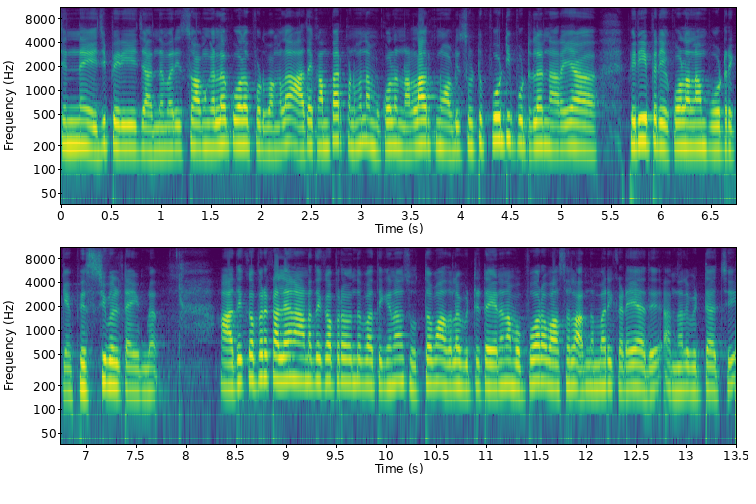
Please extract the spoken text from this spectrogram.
சின்ன ஏஜ் பெரிய ஏஜ் அந்த மாதிரி. ஸோ அவங்கெல்லாம் கோலம் போடுவாங்களா? அதை கம்பேர் பண்ணும்போது நம்ம கோலம் நல்லா இருக்கணும் அப்படின்னு சொல்லிட்டு போட்டி போட்டுலாம் நிறையா பெரிய பெரிய கோலம்லாம் போட்டிருக்கேன் ஃபெஸ்டிவல் டைமில் அதுக்கப்புறம் கல்யாணம் ஆனதுக்கப்புறம் வந்து பார்த்திங்கன்னா சுத்தமாக அதெல்லாம் விட்டுட்டேன். ஏன்னா நம்ம போகிற வாசலாம் அந்த மாதிரி கிடையாது. அதனால் விட்டாச்சு.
